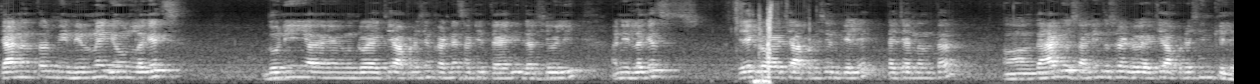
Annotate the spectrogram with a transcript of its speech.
त्यानंतर मी निर्णय घेऊन लगेच दोन्ही डोळ्याचे ऑपरेशन करण्यासाठी तयारी दर्शवली आणि लगेच एक डोळ्याचे ऑपरेशन केले. त्याच्यानंतर दहा दिवसांनी दुसऱ्या डोळ्याचे ऑपरेशन केले.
